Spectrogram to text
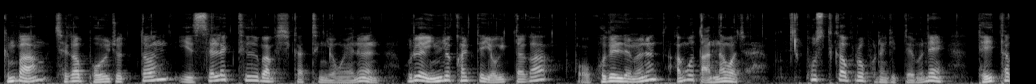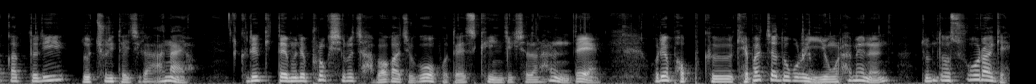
금방 제가 보여줬던 이 select 방식 같은 경우에는 우리가 입력할 때 여기다가 어, 보내려면은 아무것도 안 나오잖아요. POST 값으로 보내기 때문에 데이터 값들이 노출이 되지가 않아요 그렇기 때문에 proxy로 잡아가지고 보통 SQL 인젝션을 하는데 우리가 법, 그 개발자 도구를 이용을 하면은 좀 더 수월하게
